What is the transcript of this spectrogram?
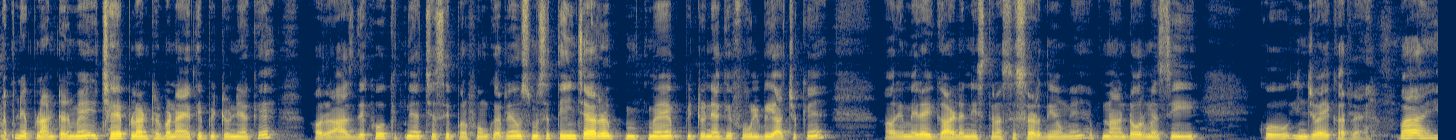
अपने प्लांटर में छः प्लांटर बनाए थे पिटूनिया के और आज देखो कितने अच्छे से परफॉर्म कर रहे हैं। उसमें से तीन चार में पिटूनिया के फूल भी आ चुके हैं और ये मेरा एक गार्डन इस तरह से सर्दियों में अपना डोरमेसी को इंजॉय कर रहा है। बाय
